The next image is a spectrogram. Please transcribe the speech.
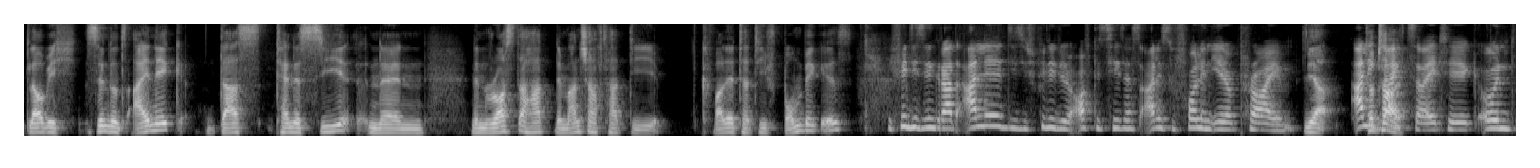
glaube ich, sind uns einig, dass Tennessee einen, einen Roster hat, eine Mannschaft hat, die qualitativ bombig ist. Ich finde, die sind gerade alle, diese Spiele, die du aufgezählt hast, alle so voll in ihrer Prime. Ja. Alle total. gleichzeitig. Und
